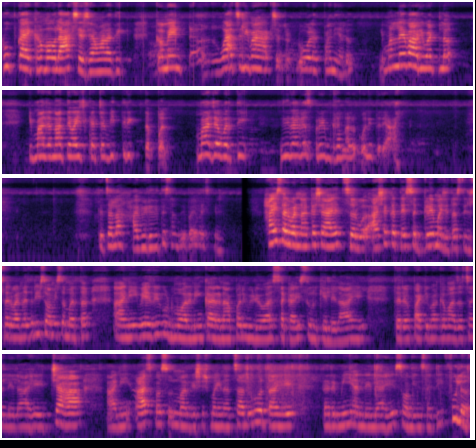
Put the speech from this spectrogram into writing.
खूप काय कमवलं. अक्षरशः मला ती कमेंट वाचली माझ्या अक्षरशः डोळ्यात पाणी आलं. की मला लय भारी वाटलं की माझ्या नातेवाईकाच्या व्यतिरिक्त पण माझ्यावरती निरागस प्रेम करणारं कोणीतरी आहे. तर चला हा व्हिडिओ इथे सांगते बाय बाय सगळे. हाय सर्वांना कशा आहेत? सर्व आशा करते सगळे मजेत असतील सर्वांना. तरी स्वामी समर्थ आणि व्हेरी गुड मॉर्निंग कारण आपण व्हिडिओ आज सकाळी सुरू केलेला आहे. तर पाठीमागं माझा चाललेला आहे चहा. आणि आजपासून मार्गशीर्ष महिना चालू होत आहे. तर मी आणलेले आहे स्वामींसाठी फुलं.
